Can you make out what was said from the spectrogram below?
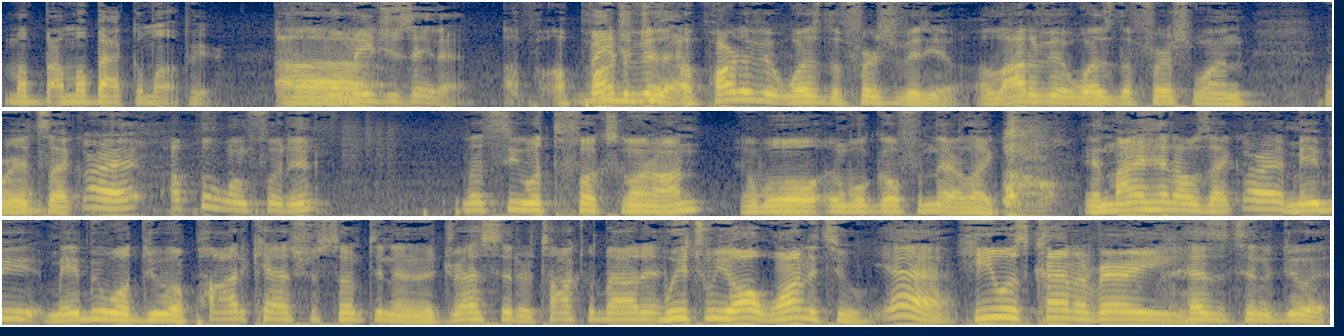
I'm gonna, back him up here." what uh, made you say that? a, a part of it. that? A part of it was the first video. A lot of it was the first one where it's like, all right, I'll put one foot in. Let's see what the fuck's going on, and we'll and we'll go from there. Like in my head, I was like, all right, maybe maybe we'll do a podcast or something and address it or talk about it. Which we all wanted to. yeah, He was kind of very, hesitant to do it,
